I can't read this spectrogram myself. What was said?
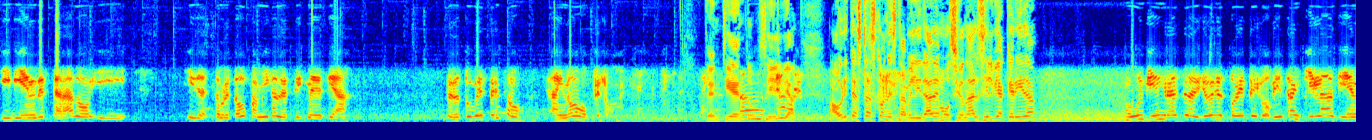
y bien descarado y, y sobre todo para mi hija me decía, pero tú ves eso, ay no, pero te entiendo, ah, Silvia. ¿Ahorita estás con estabilidad emocional, Silvia, querida? Muy bien, gracias a Dios. Yo estoy digo, bien tranquila, bien.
